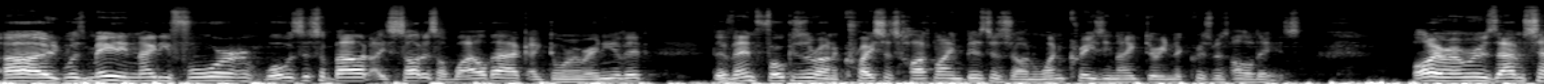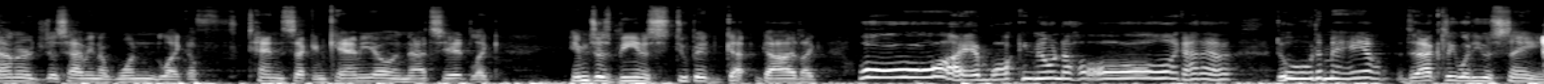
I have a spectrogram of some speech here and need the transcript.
uh, it was made in 94. What was this about? I saw this a while back. I don't remember any of it. The event focuses around a crisis hotline business on one crazy night during the Christmas holidays. All I remember is Adam Sandler just having a one, like a f- 10 second cameo, and that's it. Like him just being a stupid gu- guy, like, oh, I am walking down the hall. I gotta do the mail. Exactly what he was saying.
